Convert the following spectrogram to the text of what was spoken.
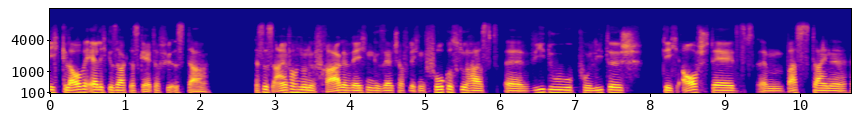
Ich glaube ehrlich gesagt, das Geld dafür ist da. Es ist einfach nur eine Frage, welchen gesellschaftlichen Fokus du hast, äh, wie du politisch dich aufstellst, ähm, was deine,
